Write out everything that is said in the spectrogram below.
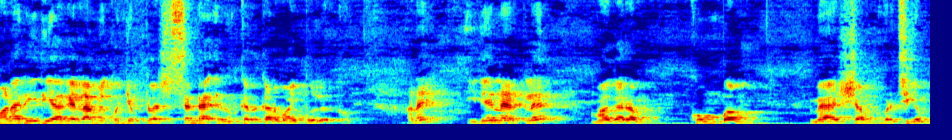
மன ரீதியாக எல்லாமே கொஞ்சம் ப்ளசண்ட்டாக இருக்கிறதுக்கான வாய்ப்புகள் இருக்கும். ஆனால் இதே நேரத்தில் மகரம் கும்பம் மேஷம் விருச்சிகம்.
